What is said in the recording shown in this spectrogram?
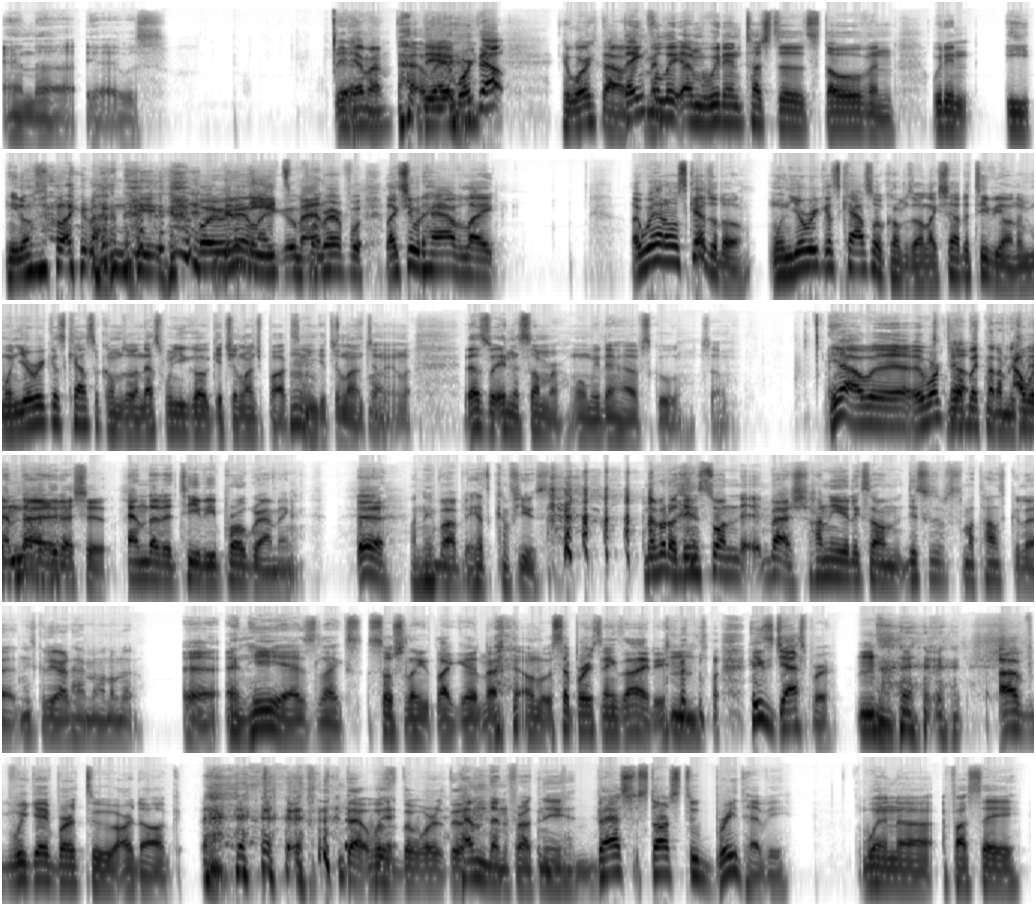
And uh, yeah, it was. Yeah, Yeah, man. it worked out. It worked out. Thankfully, I mean, we didn't touch the stove, and we didn't eat. You know, like we Didn't didn't like eat, man. prepare for. Like she would have like like we had on schedule though. When Eureka's Castle comes on, like shut the TV on, and when Eureka's Castle comes on, that's when you go get your lunchbox and get your lunch. And then, that's in the summer when we didn't have school. So yeah, would- it worked out. Jobbigt när de I liksom would never ändrar, do that shit. ändrade TV-programming. Yeah. Och ni bara blir helt confused. Men vadå, din son Bärs, han är ju liksom, det är som att han skulle, ni skulle göra det här med honom nu. Yeah, and he has like social like uh, separation anxiety. He's Jasper. I've, we gave birth to our dog. that was the worst. Hämnden för att ni... Bash starts to breathe heavy when uh, if I say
